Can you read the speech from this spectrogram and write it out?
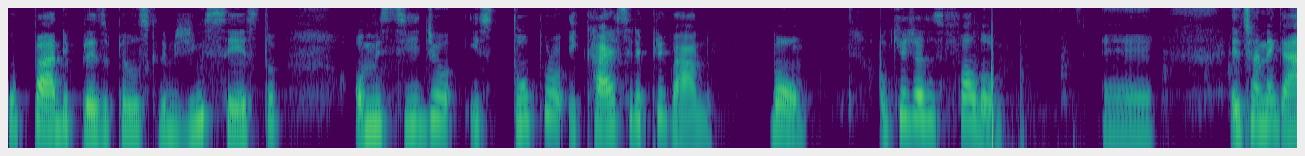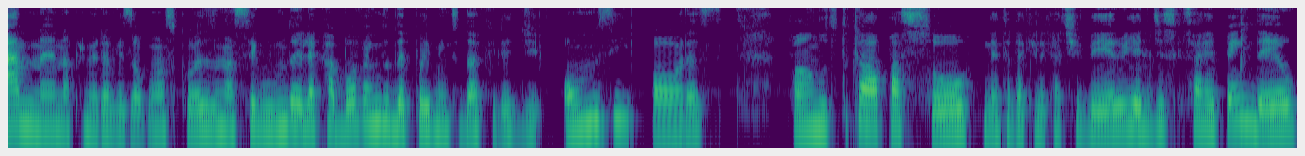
culpado e preso pelos crimes de incesto, homicídio, estupro e cárcere privado. Bom, o que Jesus falou? É, ele tinha negado, né, na primeira vez algumas coisas, na segunda ele acabou vendo o depoimento da filha de 11 horas, falando tudo que ela passou dentro daquele cativeiro, e ele disse que se arrependeu,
